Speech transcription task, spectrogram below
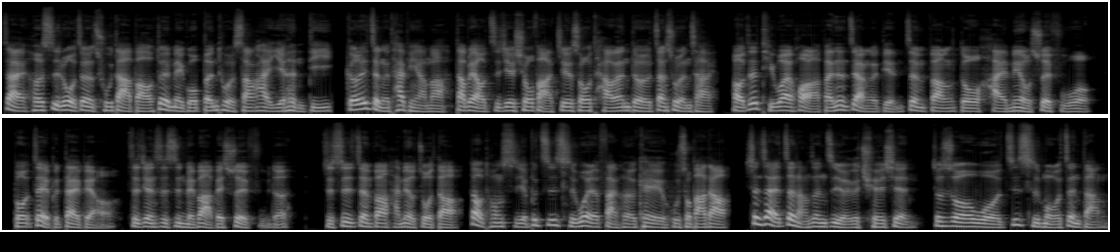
在核四如果真的出大包，对美国本土的伤害也很低，隔了一整个太平洋嘛，大不了直接修法接收台湾的战术人才。好，这是题外话，反正这两个点正方都还没有说服我。不过这也不代表这件事是没办法被说服的，只是正方还没有做到。但我同时也不支持为了反核可以胡说八道。现在的政党政治有一个缺陷，就是说我支持某个政党，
